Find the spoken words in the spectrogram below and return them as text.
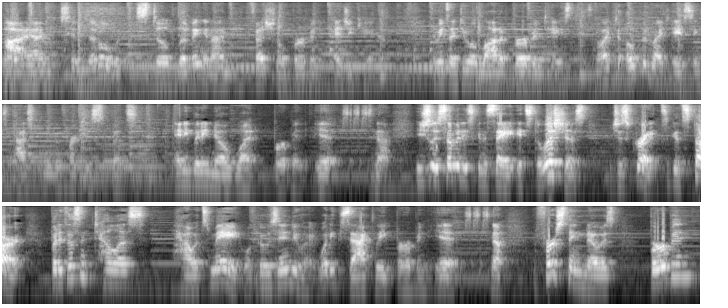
Hi, I'm Tim Knittel with Distilled Living, and I'm a professional bourbon educator. That means I do a lot of bourbon tastings. I like to open my tastings asking the participants, anybody know what bourbon is? Now, usually somebody's going to say it's delicious, which is great, it's a good start, but it doesn't tell us how it's made, what goes into it, what exactly bourbon is. Now, the first thing to know is Bourbon,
